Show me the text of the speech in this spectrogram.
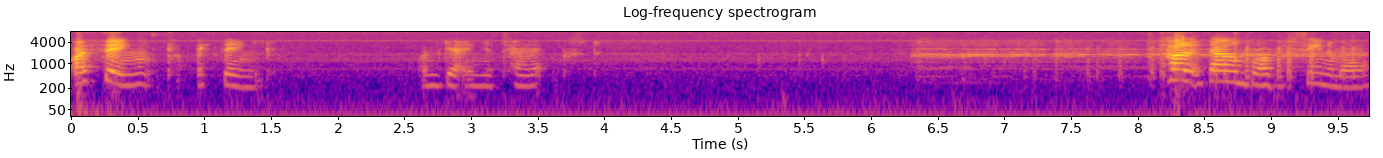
I think, I think, I'm getting a text. Down, bruv. I've seen them all.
